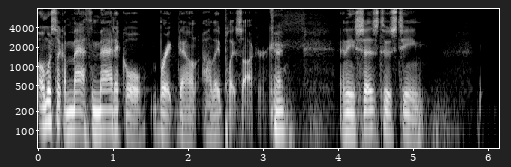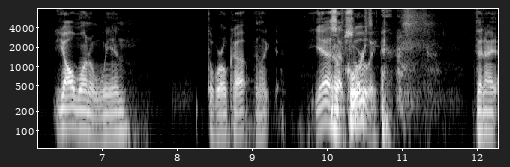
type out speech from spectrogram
almost like a mathematical breakdown how they play soccer. Okay. And he says to his team, "Y'all want to win the World Cup?" And like, yes, Of absolutely. then I,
